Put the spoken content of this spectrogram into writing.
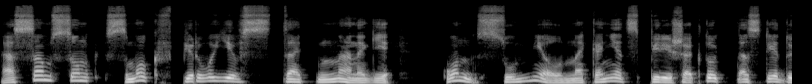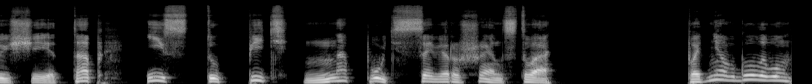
а сам Сонг смог впервые встать на ноги. Он сумел, наконец, перешагнуть на следующий этап и ступить на путь совершенства. Подняв голову,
